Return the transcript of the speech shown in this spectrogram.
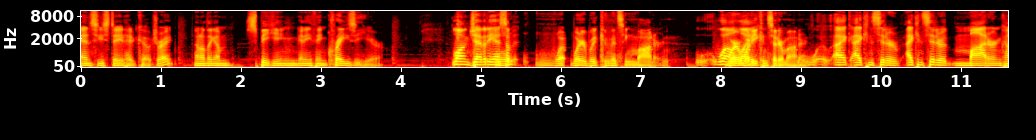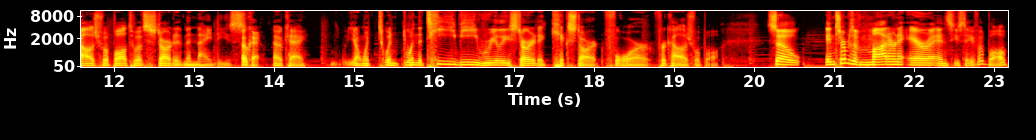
NC State head coach, right? I don't think I'm speaking anything crazy here. Longevity has Well, some. What what are we convincing modern? Well, Where- what do you consider modern? I consider I consider modern college football to have started in the '90s. Okay. Okay. You know when when when the TV really started to kickstart for for college football. So in terms of modern era NC State football,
